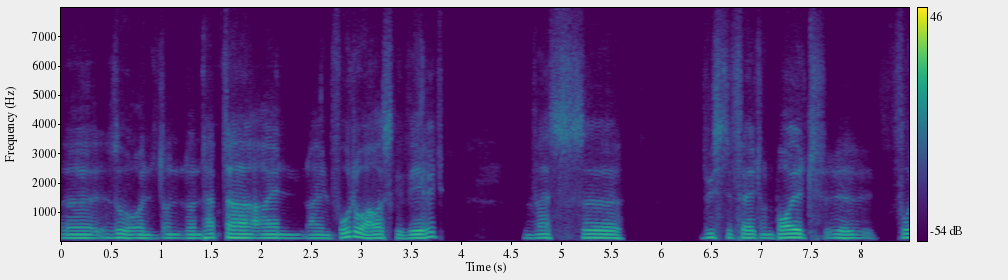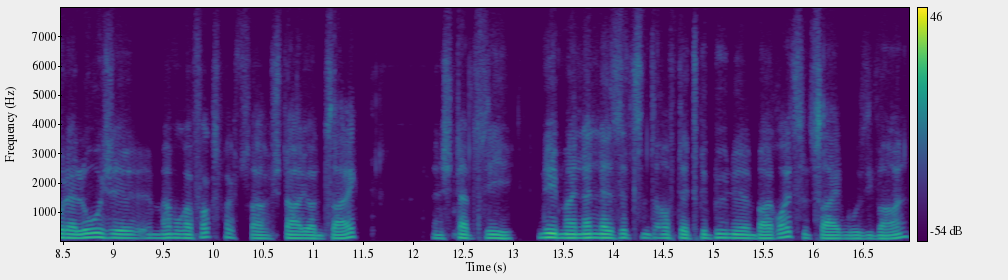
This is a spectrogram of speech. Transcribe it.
Äh, so, und, und, und habe da ein, ein Foto ausgewählt, was äh, Wüstefeld und Bold äh, vor der Loge im Hamburger Volksparkstadion zeigt, anstatt sie nebeneinander sitzend auf der Tribüne in Bayreuth zu zeigen, wo sie waren.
